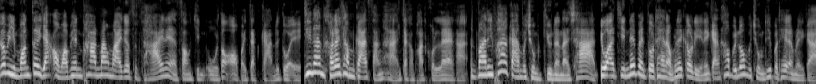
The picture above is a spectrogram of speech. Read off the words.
ก็มีมอนเตอร์ยักษ์ออกมาเพ่นพ่านมากมายจนสุดท้ายเนี่ยซองจินอูต้องออกไปจัดการด้วยตัวเองที่นั่นเขาได้ทำการสังหารจักรพรรดิคนแรกฮะถัดมาที่ภาคการประชุมกิลด์นานาชาติยูอาจินได้เป็นตัวแทนของประเทศเกาหลีในการเข้าไปร่วมประชุมที่ประเทศอเมริกา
